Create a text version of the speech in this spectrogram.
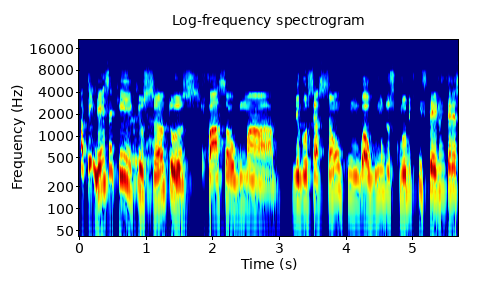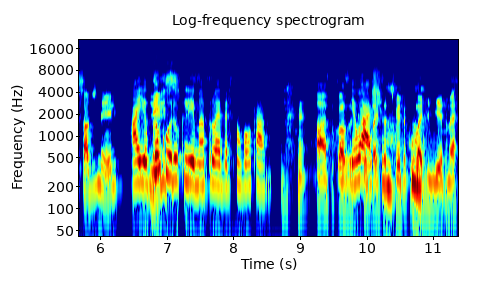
a tendência é que, que o Santos faça alguma negociação com algum dos clubes que estejam interessados nele. Aí eu procuro Neles... o clima para o Everson voltar. ah, por causa eu que tá acho. você está insatisfeita com o Vladimir, né?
